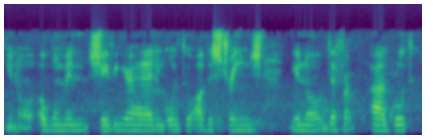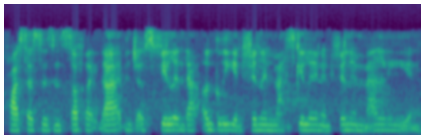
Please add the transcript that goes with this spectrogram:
you know, a woman shaving your head and going through all the strange, you know, different uh, growth processes and stuff like that, and just feeling that ugly and feeling masculine and feeling manly and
